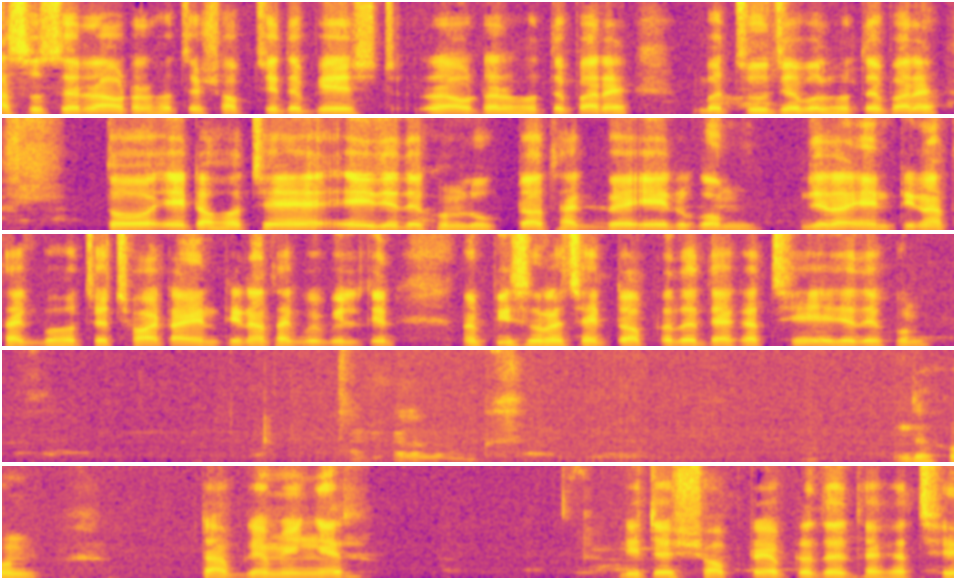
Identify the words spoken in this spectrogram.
আসুসের রাউটার হচ্ছে সবচেয়ে বেস্ট রাউটার হতে পারে বা চুজেবল হতে পারে। তো এটা হচ্ছে, এই যে দেখুন লুকটা থাকবে এরকম। যেটা এন্টিনা থাকবে হচ্ছে ছয়টা এন্টিনা থাকবে বিল্ট ইন আমি পিছনের সাইডটা আপনাদের দেখাচ্ছি, এই যে দেখুন। দেখুন টাপ গেমিং এর ডিটেলস সবটাই আপনাদের দেখাচ্ছি।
